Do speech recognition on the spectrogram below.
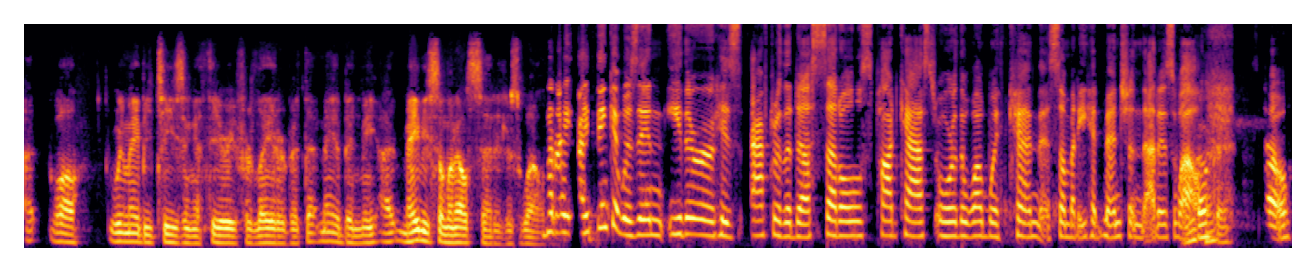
I, well, we may be teasing a theory for later, but that may have been me. I, maybe someone else said it as well. But I, I think it was in either his After the Dust Settles podcast or the one with Ken that somebody had mentioned that as well. okay. So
